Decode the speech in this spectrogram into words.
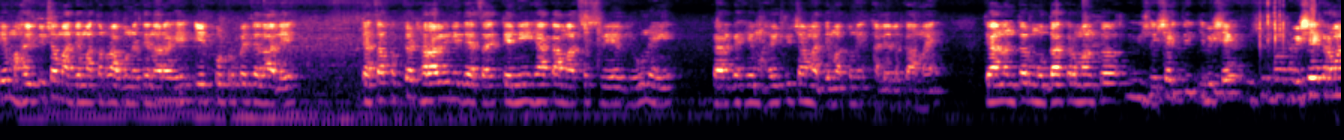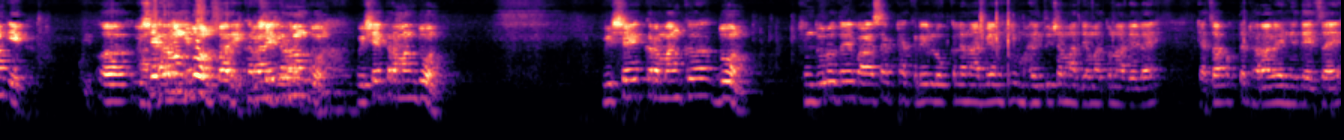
ते महायुतीच्या माध्यमातून राबवण्यात येणार आहे. एक कोटी रुपये त्याला आले. त्याचा फक्त ठराव निधी द्यायचा आहे. त्यांनी ह्या कामाचं श्रेय घेऊ नये कारण का हे महायुतीच्या माध्यमातून आलेलं काम आहे. त्यानंतर मुद्दा क्रमांक विषय विषय क्रमांक एक. विषय क्रमांक दोन सॉरी विषय क्रमांक दोन. विषय क्रमांक दोन. विषय क्रमांक दोन. हिंदू हृदय बाळासाहेब ठाकरे लोककल्याण अभियान ही माहितीच्या माध्यमातून आलेलं आहे. याचा फक्त ठराव यांनी द्यायचा आहे.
